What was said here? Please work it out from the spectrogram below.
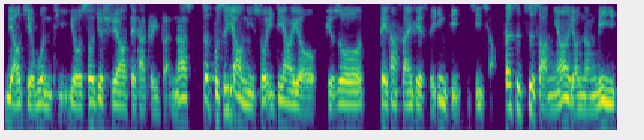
了解问题？有时候就需要 data driven。那这不是要你说一定要有，比如说 data scientist 的硬底子技巧，但是至少你要有能力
